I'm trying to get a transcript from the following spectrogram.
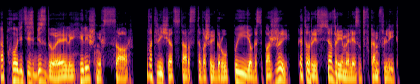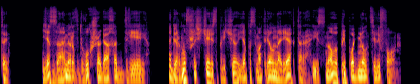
«Обходитесь без дуэлей и лишних ссор, в отличие от староста вашей группы и ее госпожи, которые все время лезут в конфликты». Я замер в двух шагах от двери. Обернувшись через плечо, я посмотрел на ректора и снова приподнял телефон.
